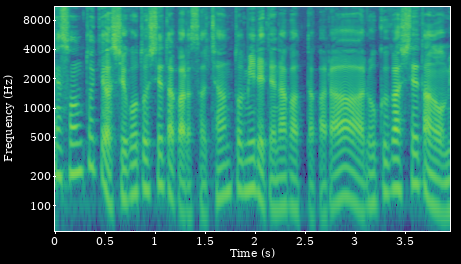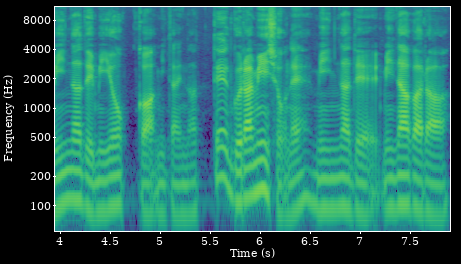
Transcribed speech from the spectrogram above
でその時は仕事してたからさちゃんと見れてなかったから録画してたのをみんなで見よっかみたいになってグラミー賞ねみんなで見ながら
